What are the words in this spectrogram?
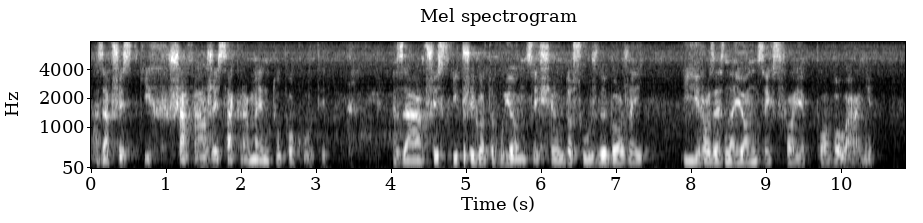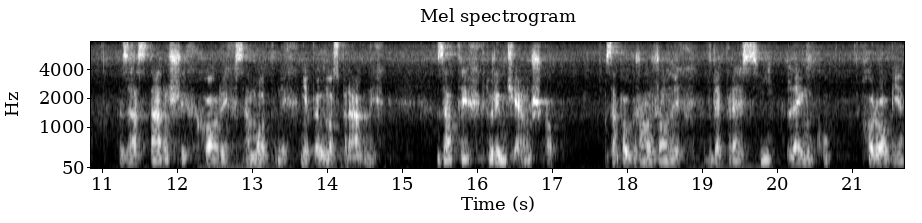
Tak. za wszystkich szafarzy sakramentu pokuty, za wszystkich przygotowujących się do służby Bożej i rozeznających swoje powołanie, za starszych, chorych, samotnych, niepełnosprawnych, za tych, którym ciężko, za pogrążonych w depresji, lęku, chorobie,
